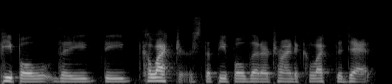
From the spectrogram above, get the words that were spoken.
people, the the collectors, the people that are trying to collect the debt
